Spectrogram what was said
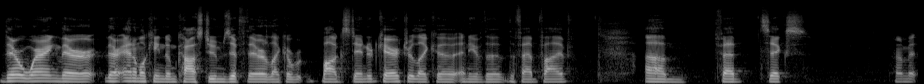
they're wearing their their Animal Kingdom costumes if they're like a bog standard character, like uh, any of the the Fab Five, um, Fab Six. How many?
